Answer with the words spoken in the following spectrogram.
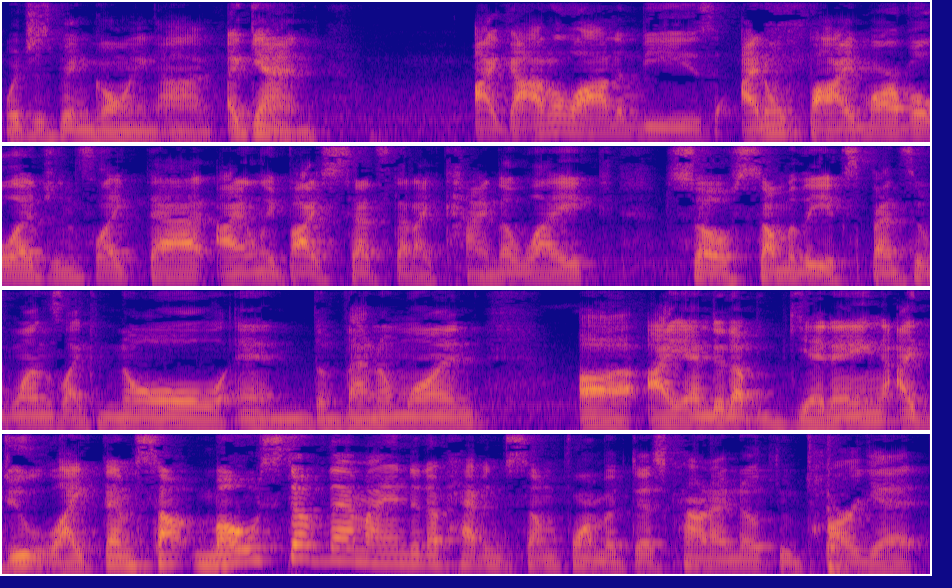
which has been going on. Again, I got a lot of these. I don't buy Marvel Legends like that. I only buy sets that I kind of like. So some of the expensive ones like Knull and the Venom one, uh, I ended up getting. I do like them. Some most of them I ended up having some form of discount. I know through Target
